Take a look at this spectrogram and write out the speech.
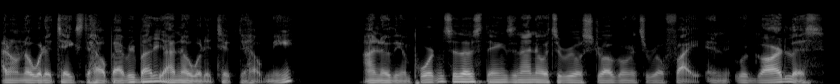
I don't know what it takes to help everybody. I know what it took to help me. I know the importance of those things and I know it's a real struggle and it's a real fight. And regardless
